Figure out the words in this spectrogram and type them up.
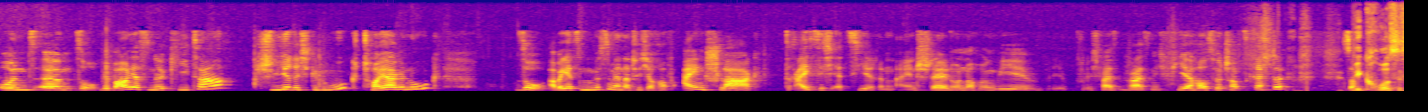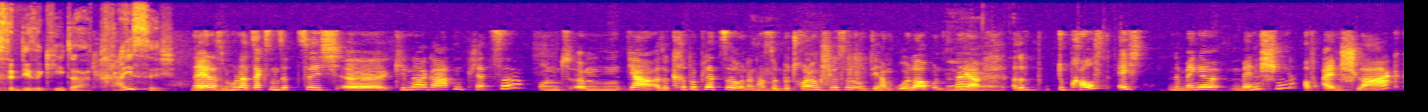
Und ähm, so, wir bauen jetzt eine Kita schwierig genug, teuer genug. So, aber jetzt müssen wir natürlich auch auf einen Schlag 30 Erzieherinnen einstellen und noch irgendwie, ich weiß, weiß nicht, vier Hauswirtschaftskräfte. So. Wie groß ist denn diese Kita? 30? Naja, das sind 176 äh, Kindergartenplätze und ähm, ja, also Krippeplätze und dann hast du einen hm. Betreuungsschlüssel und die haben Urlaub und naja, also du brauchst echt eine Menge Menschen auf einen Schlag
